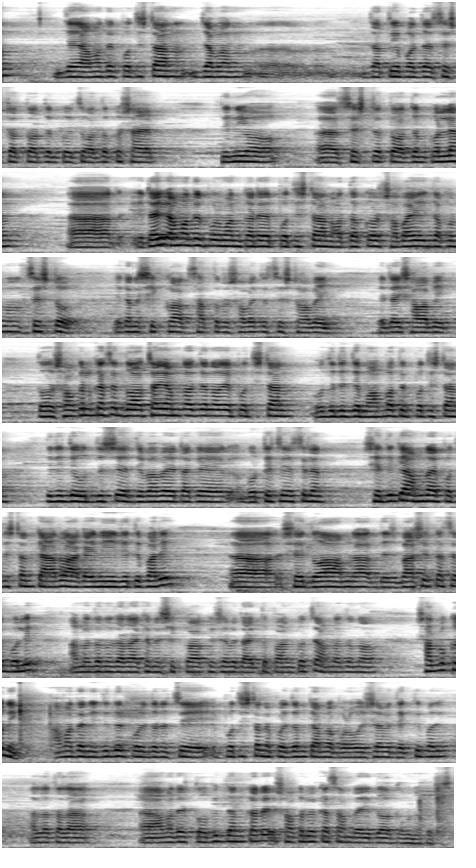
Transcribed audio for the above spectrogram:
যে আমাদের প্রতিষ্ঠান যেমন জাতীয় পর্যায়ে শ্রেষ্ঠত্ব অর্জন করেছে অধ্যক্ষ সাহেব, তিনিও শ্রেষ্ঠত্ব অর্জন করলেন। আর এটাই আমাদের প্রমাণ করে প্রতিষ্ঠান, অধ্যক্ষ, সবাই যখন শ্রেষ্ঠ, এখানে শিক্ষক, ছাত্র, সবাই তো শ্রেষ্ঠ হবেই, এটাই স্বাভাবিক। তো সকলের কাছে দোয়া চাই আমরা যেন এই প্রতিষ্ঠান, হুজুরের যে মহব্বতের প্রতিষ্ঠান, তিনি যে উদ্দেশ্যে যেভাবে এটাকে গড়তে চেয়েছিলেন, সেদিকে আমরা এই প্রতিষ্ঠানকে আরও আগায় নিয়ে যেতে পারি। সেই দোয়া আমরা দেশবাসীর কাছে বলি, আমরা যেন যারা এখানে শিক্ষক হিসেবে দায়িত্ব পালন করছে, আমরা যেন সার্বক্ষণিক আমাদের নিজেদের প্রয়োজনের চেয়ে প্রতিষ্ঠানের প্রয়োজনকে আমরা বড় হিসাবে দেখতে পারি। আল্লাহ তালা আমাদের তৌফিক দান করে। সকলের কাছে আমরা এই দোয়া কামনা করছি।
